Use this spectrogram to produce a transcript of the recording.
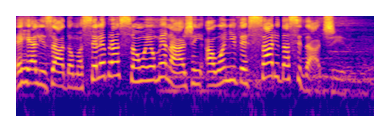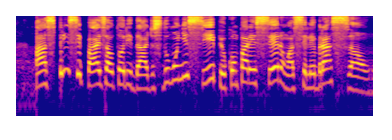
é realizada uma celebração em homenagem ao aniversário da cidade. As principais autoridades do município compareceram à celebração.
